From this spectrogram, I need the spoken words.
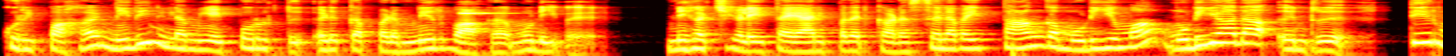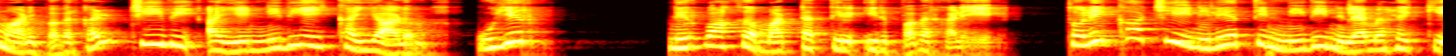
குறிப்பாக நிதி நிலைமையை பொறுத்து எடுக்கப்படும் நிர்வாக முடிவு. நிகழ்ச்சிகளை தயாரிப்பதற்கான செலவை தாங்க முடியுமா முடியாதா என்று தீர்மானிப்பவர்கள் டிவிஐயின் நிதியை கையாளும் உயர் நிர்வாக மட்டத்தில் இருப்பவர்களே. தொலைக்காட்சி நிலையத்தின் நிதி நிலைமைகளுக்கு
